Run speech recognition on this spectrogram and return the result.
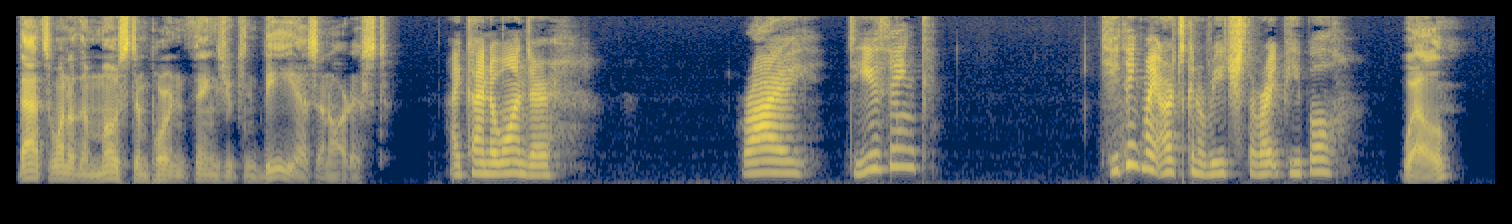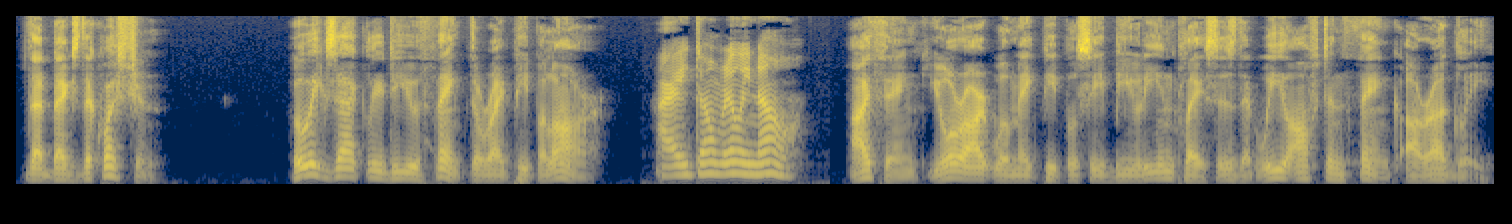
That's one of the most important things you can be as an artist. I kinda wonder. Rye, do you think. Do you think my art's gonna reach the right people? Well, that begs the question. Who exactly do you think the right people are? I don't really know. I think your art will make people see beauty in places that we often think are ugly.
